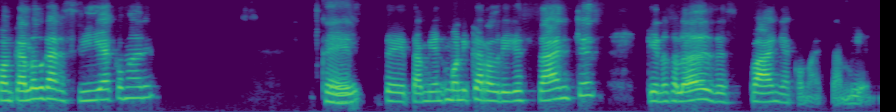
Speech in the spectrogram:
Juan Carlos, García, comadre. Este, también Mónica Rodríguez Sánchez, que nos saluda desde España, comadre, también.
